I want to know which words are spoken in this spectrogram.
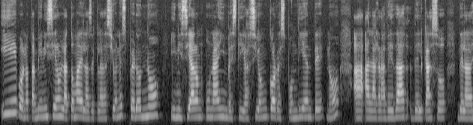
y bueno, también hicieron la toma de las declaraciones, pero no iniciaron una investigación correspondiente ¿no? a, la gravedad del caso de la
